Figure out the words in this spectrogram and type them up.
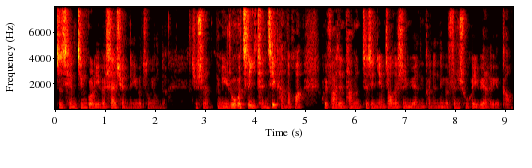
之前经过了一个筛选的一个作用的。就是你如果只以成绩看的话，会发现他们这些年招的生源，可能那个分数会越来越高。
